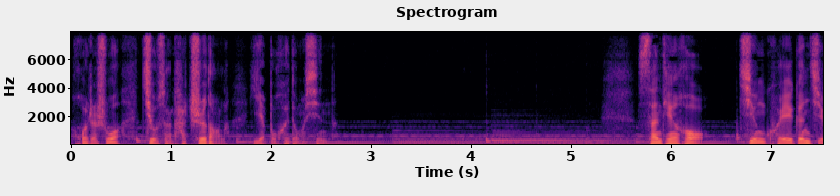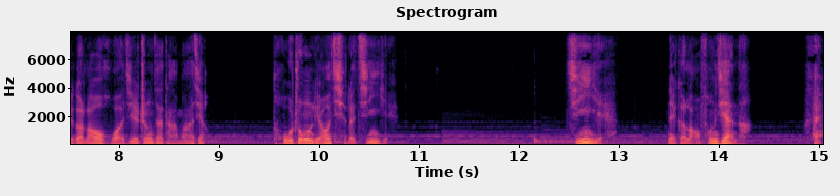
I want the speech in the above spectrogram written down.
或者说，就算他知道了，也不会动心的。三天后，敬奎跟几个老伙计正在打麻将，途中聊起了金爷。金爷，那个老封建呢？嘿，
